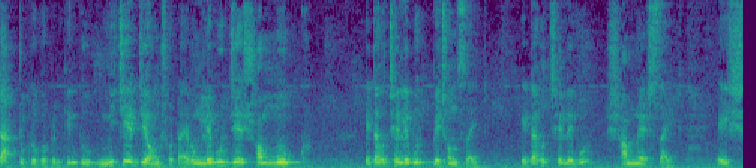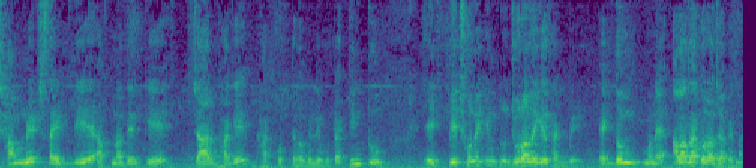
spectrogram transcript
চার টুকরো করবেন। কিন্তু নিচের যে অংশটা এবং লেবুর যে সম্মুখ, এটা হচ্ছে লেবুর পেছন সাইড এটা হচ্ছে লেবুর সামনের সাইড এই সামনের সাইড দিয়ে আপনাদেরকে চার ভাগে ভাগ করতে হবে লেবুটা। কিন্তু এই পেছনে কিন্তু জোড়া লেগে থাকবে। একদম মানে আলাদা করা যাবে না।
